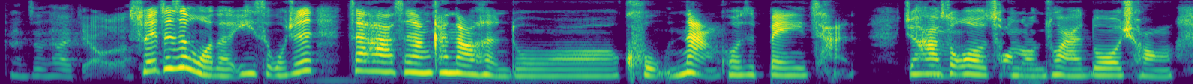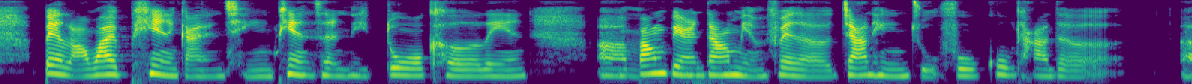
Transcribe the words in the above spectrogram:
看这太屌了。所以这是我的意思。我觉得在他身上看到很多苦难或是悲惨，就他说嗯哦，从农出来多穷，被老外骗感情、骗身体，多可怜啊！嗯帮别人当免费的家庭主妇，顾他的呃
